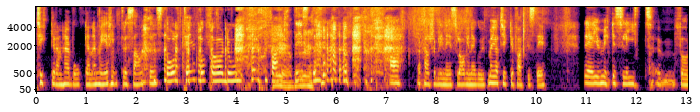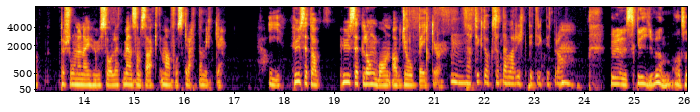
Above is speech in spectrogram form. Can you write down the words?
tycker den här boken är mer intressant än Stolthet och fördom. Faktiskt. ja, jag kanske blir nedslagen när jag går ut, men jag tycker faktiskt det. Det är ju mycket slit eh, för personerna i hushållet, men som sagt, man får skratta mycket. I huset, av, huset Longbourn av Joe Baker. Mm, jag tyckte också att den var riktigt, riktigt bra. Hur är den skriven? Alltså,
